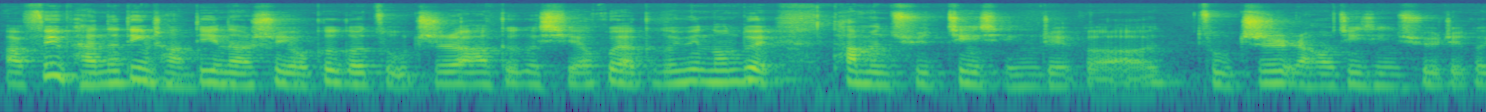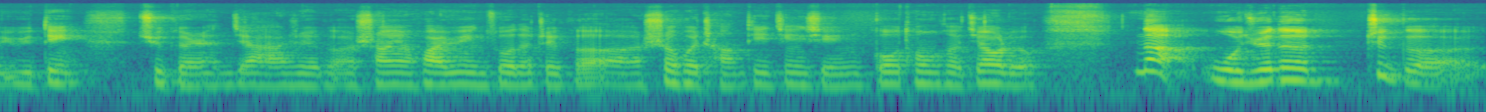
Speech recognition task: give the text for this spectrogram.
啊，飞盘的定场地呢，是由各个组织啊、各个协会啊、各个运动队他们去进行这个组织，然后进行去这个预定，去跟人家这个商业化运作的这个社会场地进行沟通和交流。那我觉得这个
